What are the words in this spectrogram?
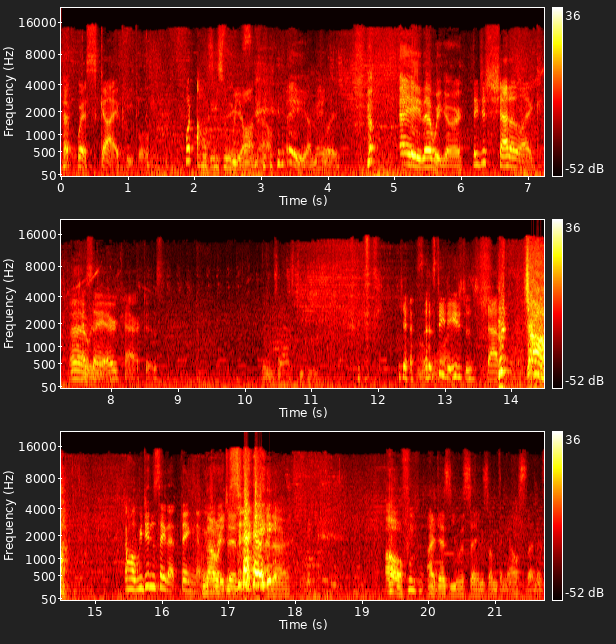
hup. We're sky people. What are This is these? who we are now. hey, I'm meleeed. Hup. Hey, there we go. They just shatter like There we SAO characters. Didn't say STDs. Yes, Oh, STDs just shatter. Oh, we didn't say that thing that we No, we wanted to didn't. say. I know. Oh, I guess you were saying something else then if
